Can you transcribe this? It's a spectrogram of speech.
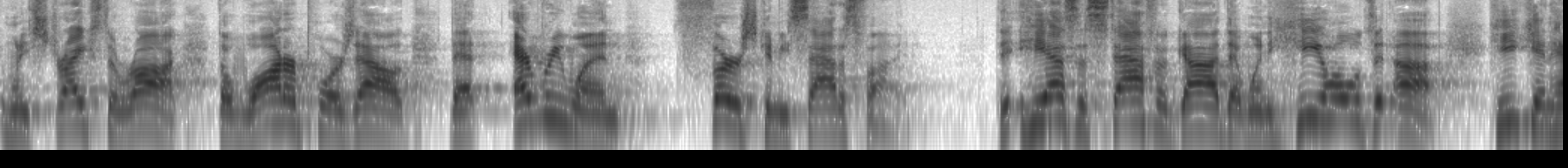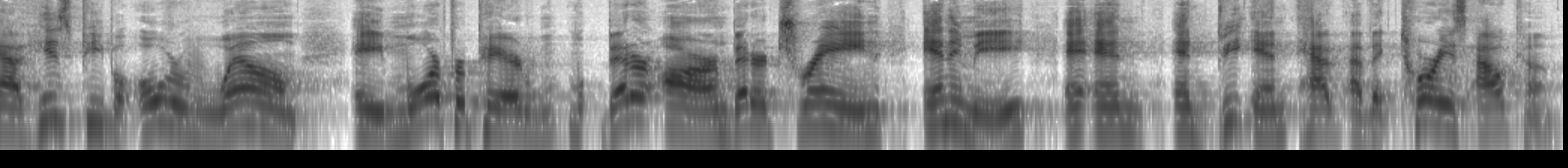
when he strikes the rock, the water pours out that everyone thirst can be satisfied. He has the staff of God that when he holds it up, he can have his people overwhelm a more prepared, better armed, better trained enemy and, and, and, be, and have a victorious outcome.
